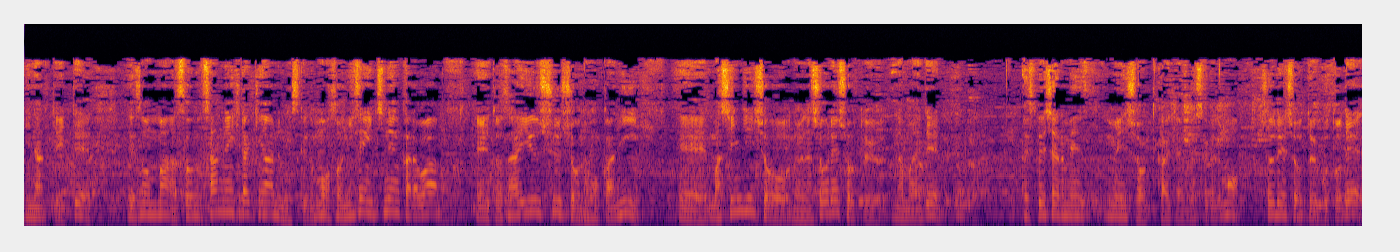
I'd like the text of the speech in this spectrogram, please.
になっていてそのまあその3年開きがあるんですけどもその2001年からは、えー、と最優秀賞のほかに、えーまあ、新人賞のような奨励賞という名前でスペシャルメンメンションって書いてありましたけども奨励賞ということで、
